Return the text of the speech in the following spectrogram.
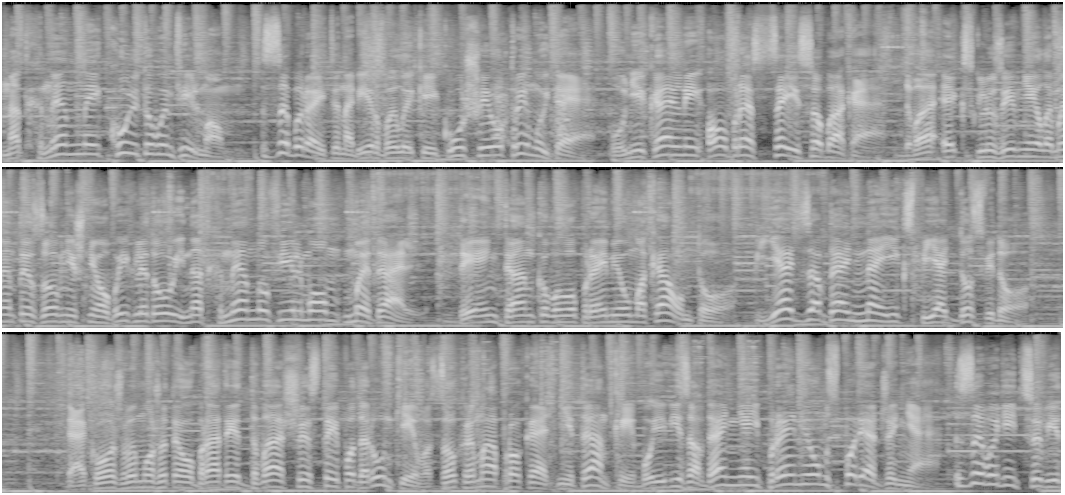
натхненний культовим фільмом. Забирайте набір Великий Куш і отримуйте унікальний образ цей собака, два ексклюзивні елементи зовнішнього вигляду і натхненну фільмом Медаль. День танкового преміум аккаунту. 5 завдань на X5 досвіду. Також ви можете обрати два шести подарунків, зокрема прокатні танки, бойові завдання і преміум спорядження. Заведіть собі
